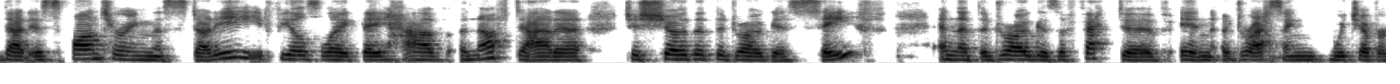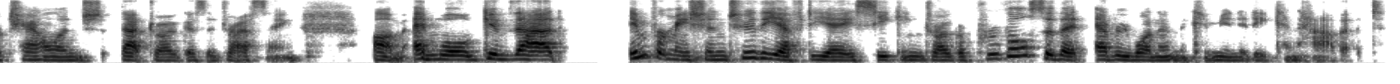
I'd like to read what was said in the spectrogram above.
that is sponsoring the study feels like they have enough data to show that the drug is safe and that the drug is effective in addressing whichever challenge that drug is addressing. Um, and we'll give that information to the FDA seeking drug approval so that everyone in the community can have it.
